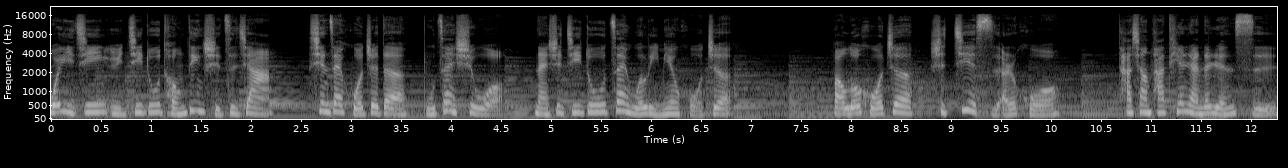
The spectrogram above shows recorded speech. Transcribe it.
我已经与基督同定十字架，现在活着的不再是我，乃是基督在我里面活着。”保罗活着是借死而活，他向他天然的人死，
